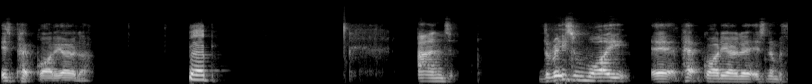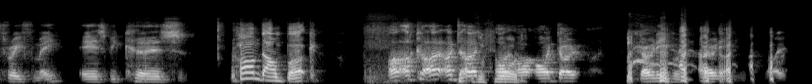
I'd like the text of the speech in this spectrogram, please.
is Pep Guardiola, Beb. And the reason why uh, Pep Guardiola is number three for me is because Calm down, Buck. I, I, ca- I, I, That was a I, fraud. I, I don't don't even don't even like,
